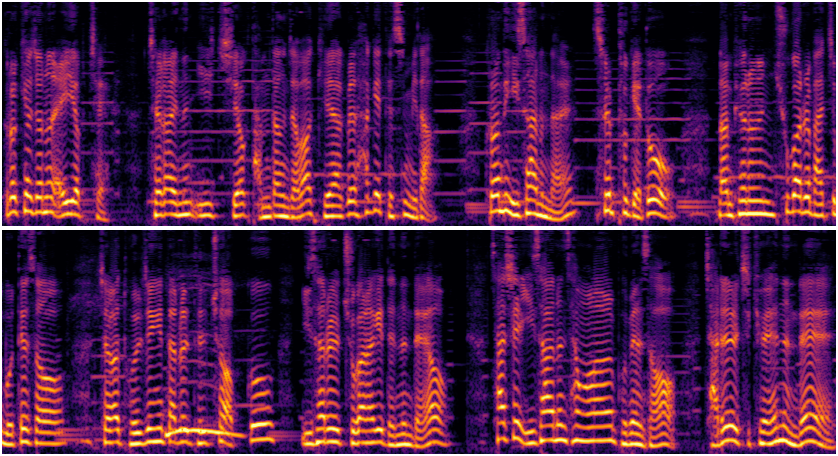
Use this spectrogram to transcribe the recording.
그렇게 저는 A 업체, 제가 있는 이 지역 담당자와 계약을 하게 됐습니다. 그런데 이사하는 날, 슬프게도 남편은 휴가를 받지 못해서 제가 돌쟁이 딸을 들쳐업고 이사를 주관하게 됐는데요. 사실 이사하는 상황을 보면서 자리를 지켜야 했는데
